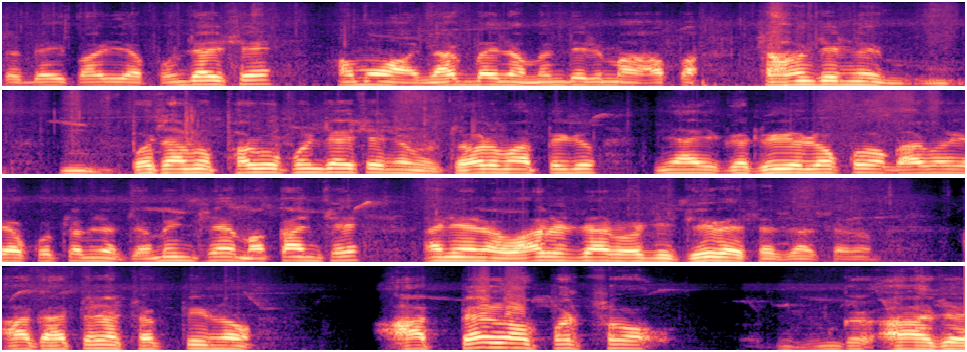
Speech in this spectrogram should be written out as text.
તો બે પાડીયા પૂંજાય છે. હમો આ નાગબાઈના મંદિરમાં આપા સાવંતીને પોતાનું ફરવું પૂંજાય છે ને હું જળમાં પીડ્યું. ત્યાં એ ગઢવીય લોકો ગાળવડિયા કુટુંબને જમીન છે મકાન છે અને એના વારસદારો હજી જીવે છે દર્શનમ આ ગાત્રા શક્તિનો આ પહેલો પડછો આ જે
